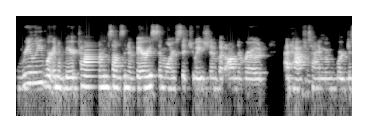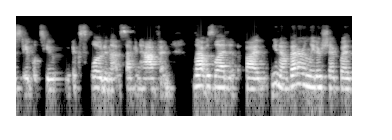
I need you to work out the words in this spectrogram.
really were in a very found themselves in a very similar situation, but on the road at halftime and we were just able to explode in that second half. And that was led by, you know, veteran leadership with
